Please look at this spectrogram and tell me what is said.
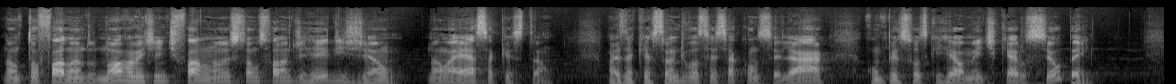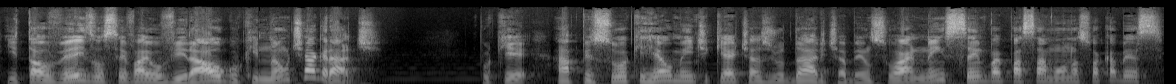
Não estou falando, novamente a gente fala, não estamos falando de religião. Não é essa a questão. Mas é questão de você se aconselhar com pessoas que realmente querem o seu bem. E talvez você vai ouvir algo que não te agrade. Porque a pessoa que realmente quer te ajudar e te abençoar nem sempre vai passar a mão na sua cabeça.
